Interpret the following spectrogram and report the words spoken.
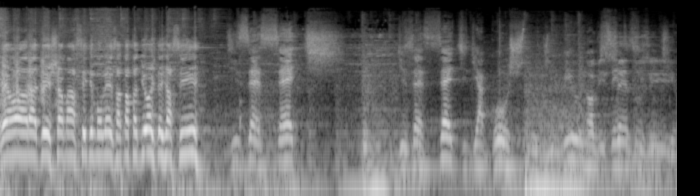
É hora de chamar Cid Moleza, a data de hoje, Dejaci. 17. 17 de agosto de 1921.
